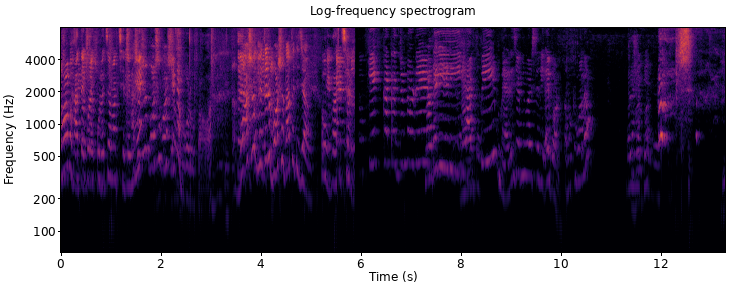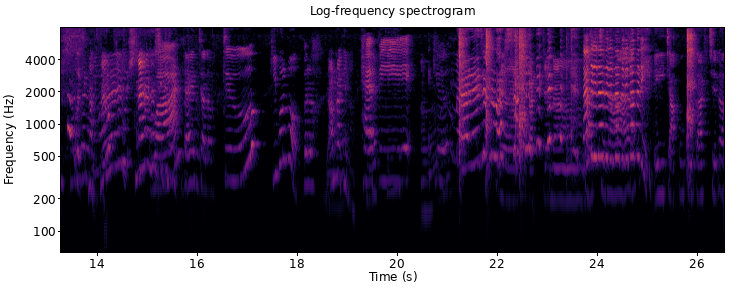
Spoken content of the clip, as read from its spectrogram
সব হাতে করে করেছে আমার ছেলে মেয়ে। এটা বড় পাওয়া। বসো ভেতরে বসো তাড়াতাড়ি যাও। ও আচ্ছা কেক কাটার জন্য রেডি হ্যাপি ম্যারেজ অ্যানিভার্সারি এই বল আমাকে বলো। চলো টু এই চাকুতে কাটছে না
